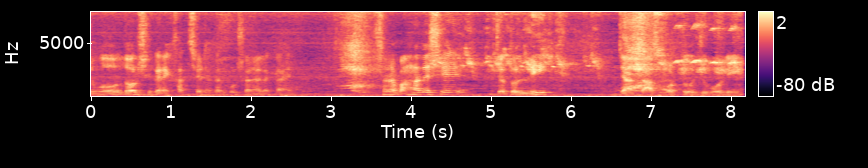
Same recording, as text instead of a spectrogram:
যুব দল সেখানে খাচ্ছে ঢাকার গুলশান এলাকায়। সারা বাংলাদেশে যত লীগ যা কাজ করতো যুবলীগ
